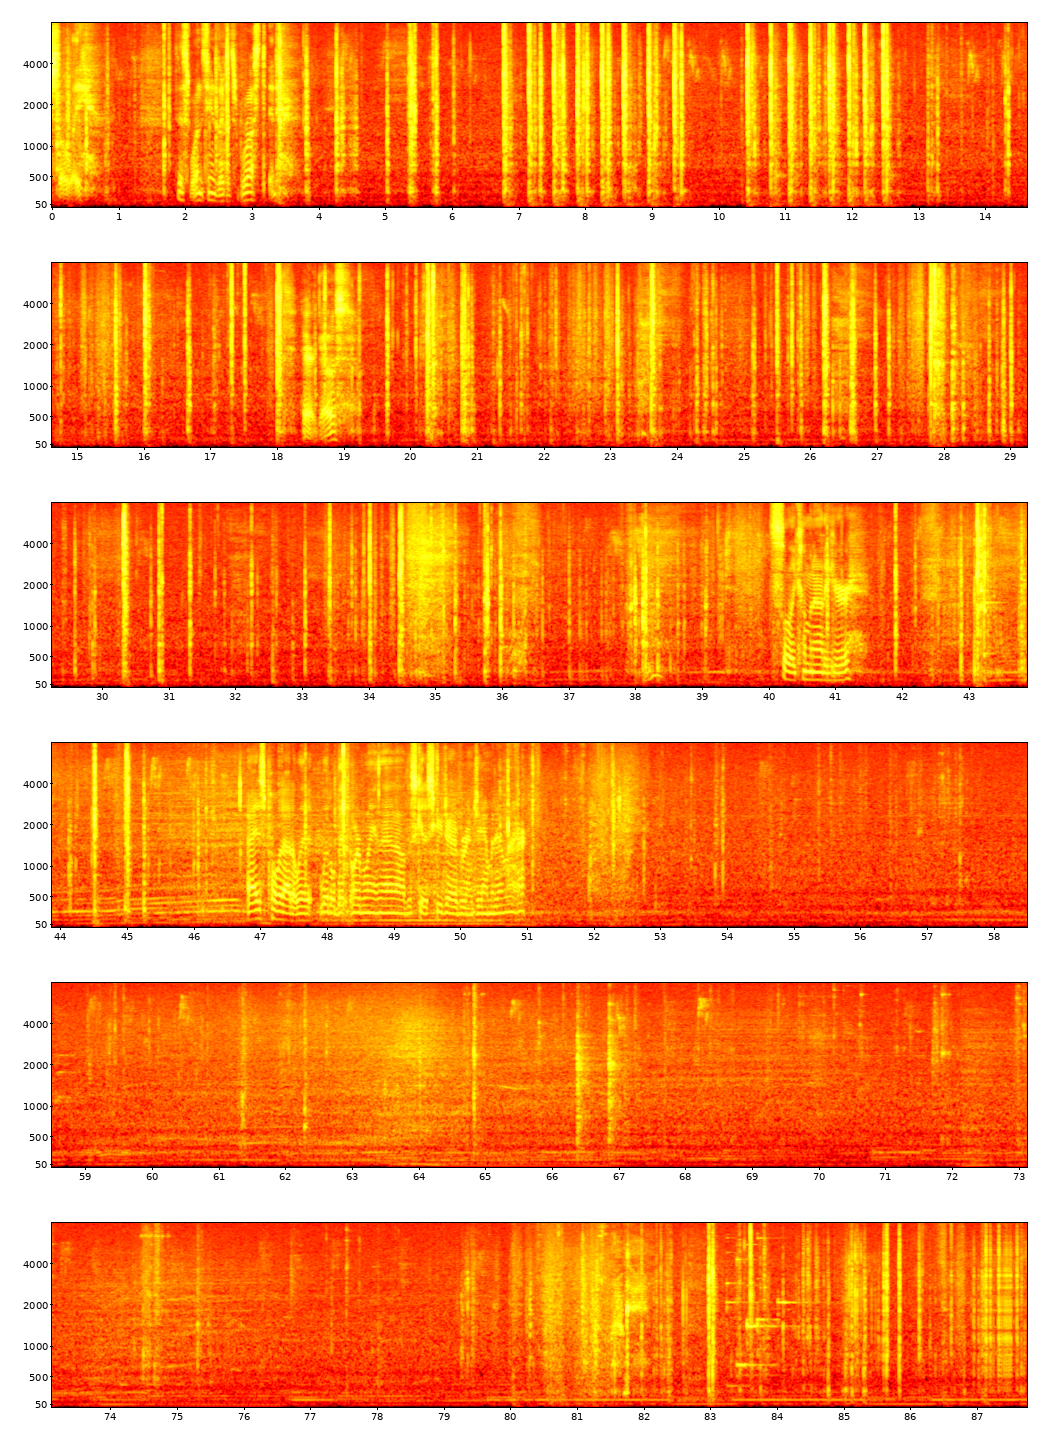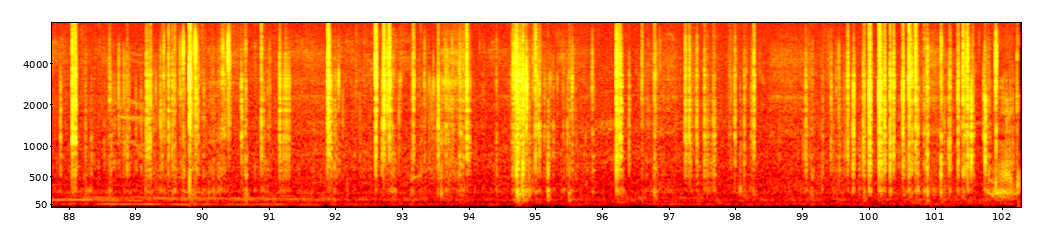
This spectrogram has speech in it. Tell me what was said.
Slowly. This one seems like it's rusted. There it goes. Slowly coming out of here. I just pull it out a li little bit normally and then I'll just get a screwdriver and jam it in there.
